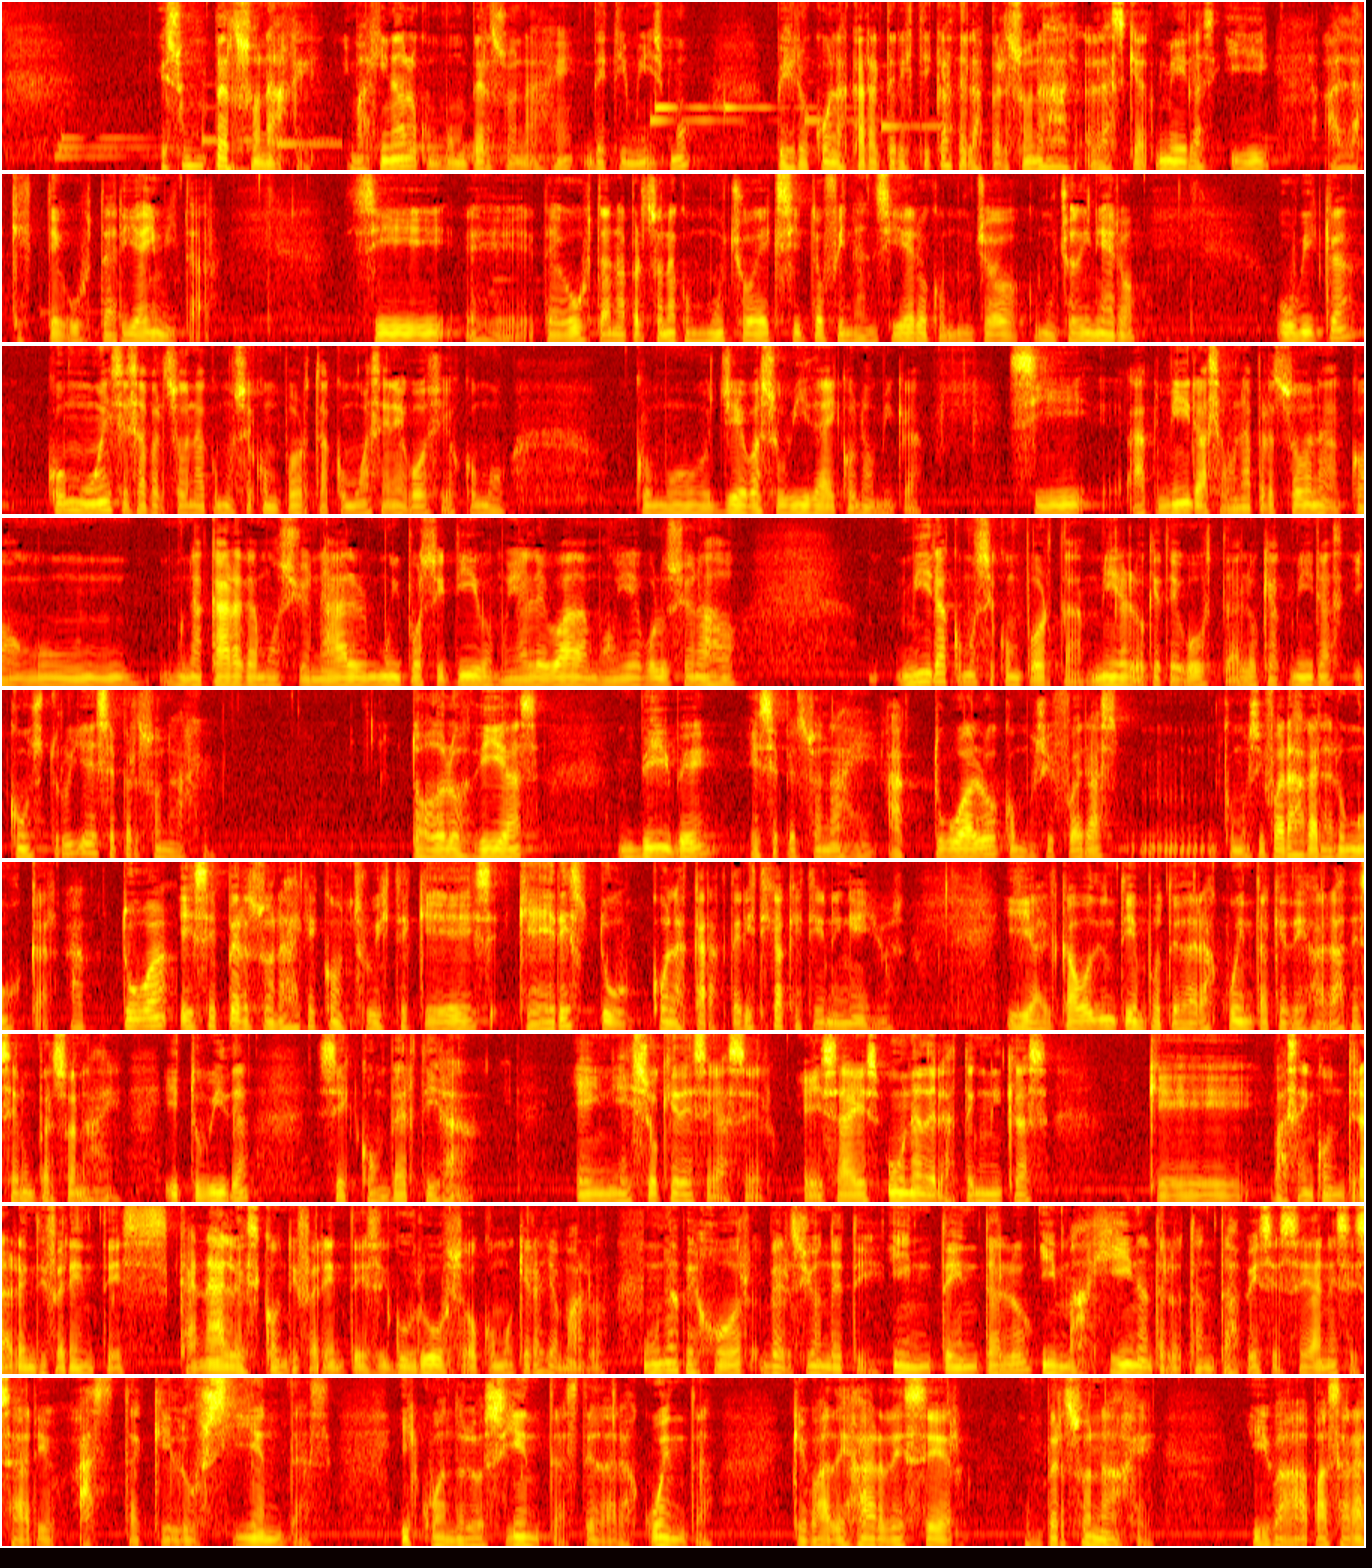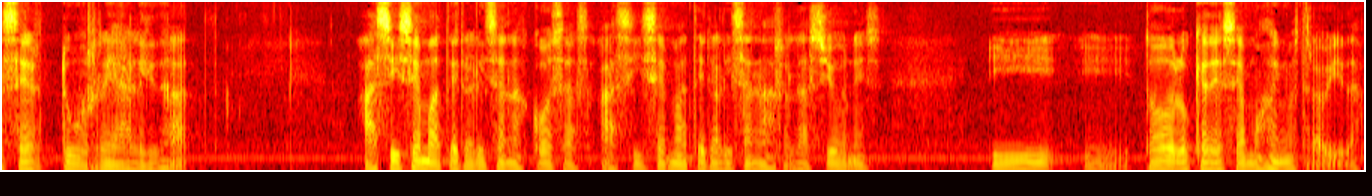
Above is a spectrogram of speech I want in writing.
es un personaje. Imagínalo como un personaje de ti mismo, pero con las características de las personas a las que admiras y a las que te gustaría imitar si eh, te gusta una persona con mucho éxito financiero, con mucho, con mucho dinero, ubica cómo es esa persona, cómo se comporta, cómo hace negocios, cómo, cómo lleva su vida económica. Si admiras a una persona con una carga emocional muy positiva, muy elevada, muy evolucionado, mira cómo se comporta, mira lo que te gusta, lo que admiras y construye ese personaje. Todos los días vive ese personaje, actúalo como si fueras como si fueras a ganar un Oscar. Actúa ese personaje que construiste que es que eres tú con las características que tienen ellos. Y al cabo de un tiempo te darás cuenta que dejarás de ser un personaje y tu vida se convertirá en eso que deseas ser. Esa es una de las técnicas que vas a encontrar en diferentes canales con diferentes gurús o como quieras llamarlo. Una mejor versión de ti. Inténtalo, imagínatelo tantas veces sea necesario hasta que lo sientas. Y cuando lo sientas te darás cuenta que va a dejar de ser un personaje y va a pasar a ser tu realidad. Así se materializan las cosas, así se materializan las relaciones y, y todo lo que deseamos en nuestra vida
